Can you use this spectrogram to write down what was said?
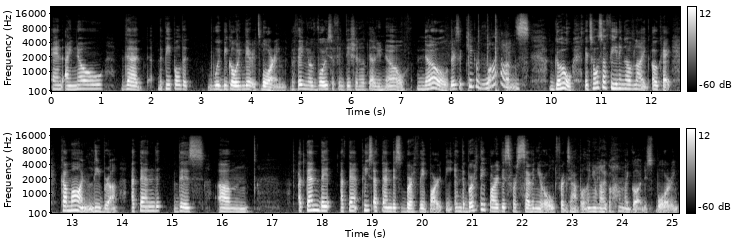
and I know that the people that would be going there, it's boring. But then your voice of intuition will tell you, no, no, there's a king of wands. Go. It's also a feeling of like, okay, come on, Libra, attend this um, attend the attend please attend this birthday party. And the birthday party is for seven year old for example. And you're like oh my god it's boring.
